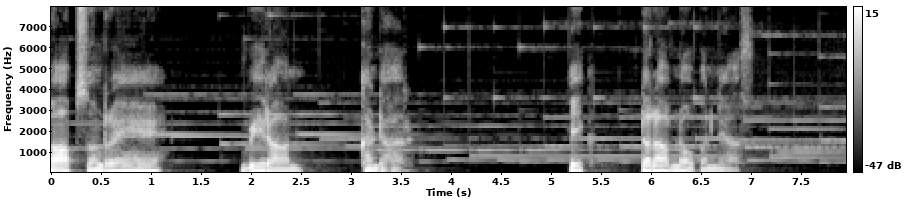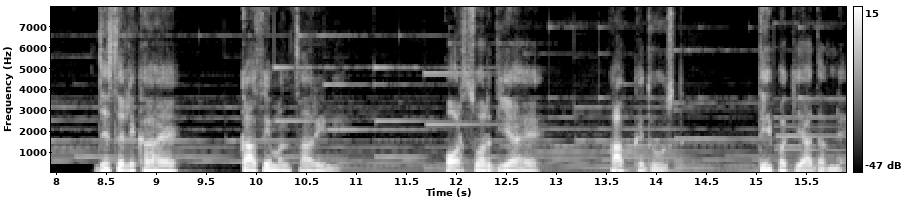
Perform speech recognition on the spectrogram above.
आप सुन रहे हैं वीरान खंडहर। एक डरावना उपन्यास, जिसे लिखा है कासिम अंसारी ने और स्वर दिया है आपके दोस्त दीपक यादव ने।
